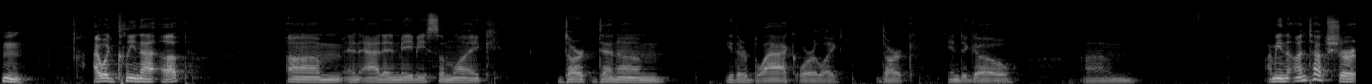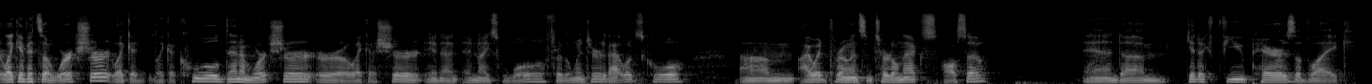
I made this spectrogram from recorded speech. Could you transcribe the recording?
Hmm. I would clean that up, um, and add in maybe some like dark denim, either black or like dark indigo. Um, I mean, the untucked shirt, like if it's a work shirt, like a like a cool denim work shirt, or like a shirt in a, a nice wool for the winter, that looks cool. Um, I would throw in some turtlenecks also, and um, get a few pairs of like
